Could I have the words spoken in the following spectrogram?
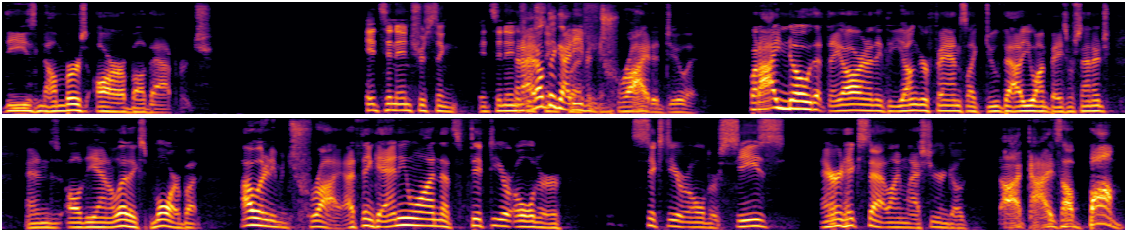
these numbers are above average. It's an interesting. It's an interesting. And. I don't think I'd even try to do it. But I know that they are, and I think the younger fans like do value on base percentage and all the analytics more, but I wouldn't even try. I think anyone that's 50 or older, 60 or older, sees Aaron Hicks' stat line last year and goes, that guy's a bum.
